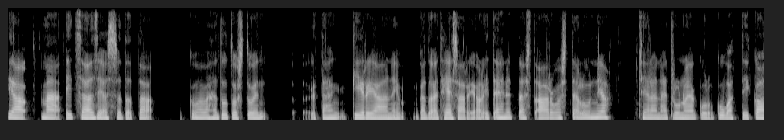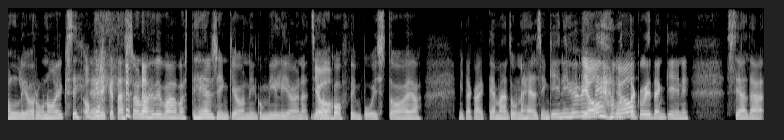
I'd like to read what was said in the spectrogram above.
Ja mä itse asiassa, tota, kun mä vähän tutustuin tähän kirjaan, niin katsoin, että Hesari oli tehnyt tästä arvostelun ja siellä näitä runoja kuvattiin kalliorunoiksi. Okay. Eli tässä ollaan hyvin vahvasti, Helsinki on niin kuin miljoona, että siellä on Koffin puistoa ja mitä kaikkea. Mä en tunne Helsinkiä niin hyvin, joo, niin, joo. mutta kuitenkin niin sieltä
